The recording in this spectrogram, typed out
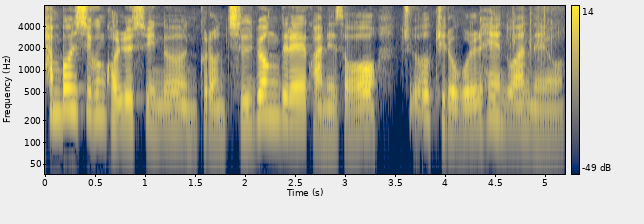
한 번씩은 걸릴 수 있는 그런 질병들에 관해서 쭉 기록을 해 놓았네요.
